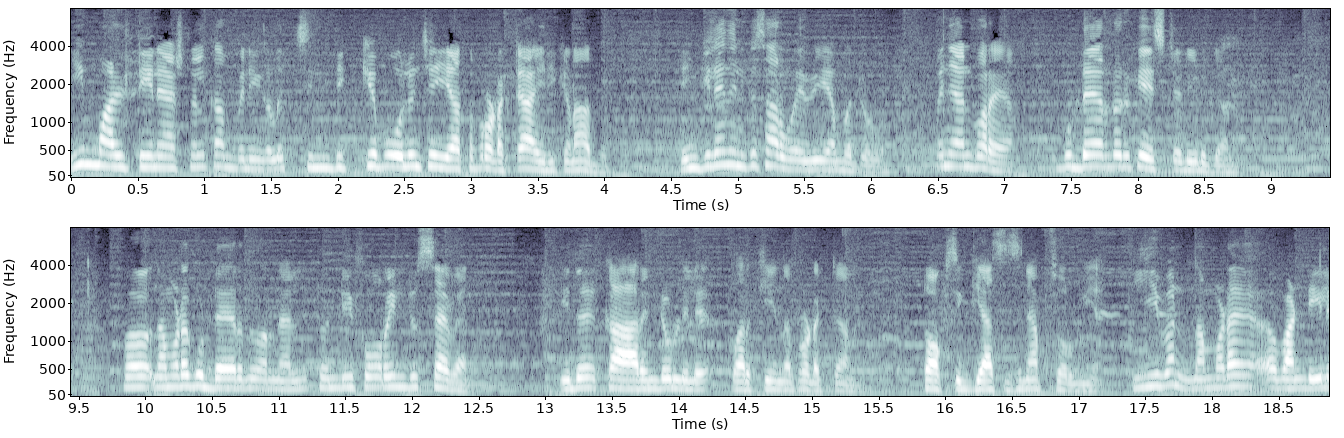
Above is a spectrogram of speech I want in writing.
ഈ മൾട്ടിനാഷണൽ കമ്പനികൾ ചിന്തിക്കുക പോലും ചെയ്യാത്ത പ്രൊഡക്റ്റ് ആയിരിക്കണം അത്. എങ്കിലേ നിനക്ക് സർവൈവ് ചെയ്യാൻ പറ്റുള്ളൂ. അപ്പം ഞാൻ പറയാം ഗുഡ് എയറിന്റെ ഒരു കേസ് സ്റ്റഡി എടുക്കുകയാണ്. ഇപ്പോൾ നമ്മുടെ ഗുഡ് എയർ എന്ന് പറഞ്ഞാൽ ട്വന്റി ഫോർ ഇന്റു സെവൻ ഇത് കാറിന്റെ ഉള്ളിൽ വർക്ക് ചെയ്യുന്ന പ്രൊഡക്റ്റാണ് ടോക്സിക് ഗ്യാസസിനെ അബ്സോർബ് ചെയ്യാൻ. ഈവൻ നമ്മുടെ വണ്ടിയിൽ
